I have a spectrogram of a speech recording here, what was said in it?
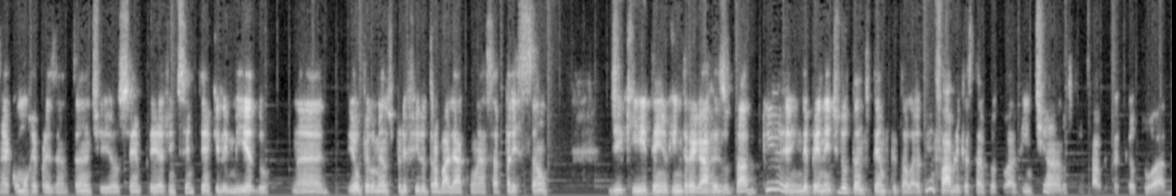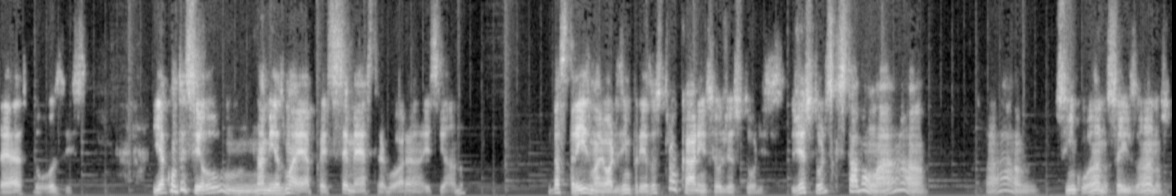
né, como representante, eu sempre, a gente sempre tem aquele medo, né? Eu pelo menos prefiro trabalhar com essa pressão de que tenho que entregar resultado, porque independente do tanto tempo que está lá, eu tenho fábricas tá, que eu estou há 20 anos, tem fábrica que eu estou há 10, 12, e aconteceu na mesma época, esse semestre agora, esse ano, das três maiores empresas trocarem seus gestores. Gestores que estavam lá há cinco anos, seis anos.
